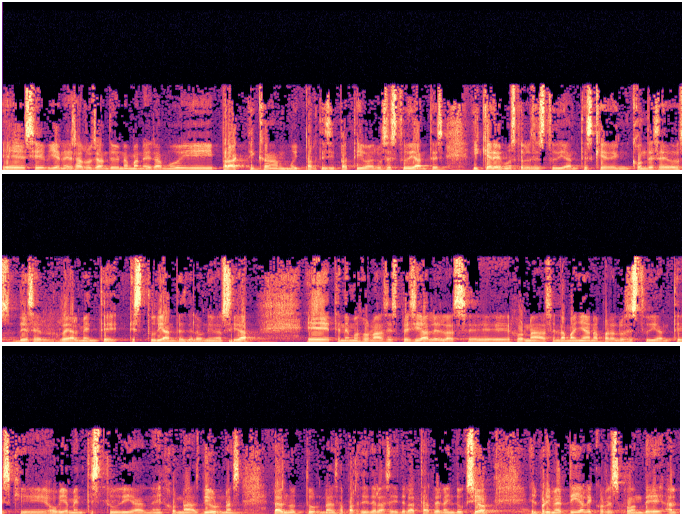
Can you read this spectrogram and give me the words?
Eh, se viene desarrollando de una manera muy práctica, muy participativa de los estudiantes y queremos que los estudiantes queden con deseos de ser realmente estudiantes de la universidad. Eh, tenemos jornadas especiales, las eh, jornadas en la mañana para los estudiantes que obviamente estudian en jornadas diurnas, las nocturnas a partir de las 6 de la tarde la inducción. El primer día le corresponde al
